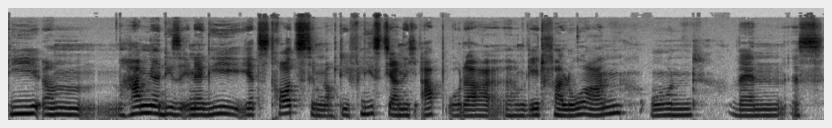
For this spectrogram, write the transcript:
die ähm, haben ja diese Energie jetzt trotzdem noch, die fließt ja nicht ab oder äh, geht verloren. Und wenn es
